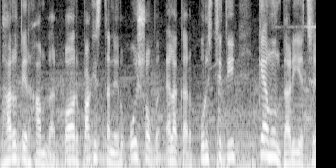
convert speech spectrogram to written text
ভারতের হামলার পর পাকিস্তানের ওইসব এলাকার পরিস্থিতি কেমন দাঁড়িয়েছে।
